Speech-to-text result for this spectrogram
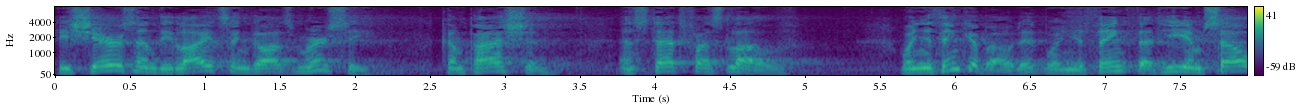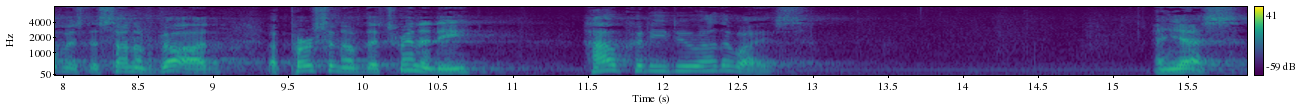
He shares and delights in God's mercy, compassion, and steadfast love. When you think about it, when you think that he himself is the Son of God, a person of the Trinity, how could he do otherwise? And yes,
